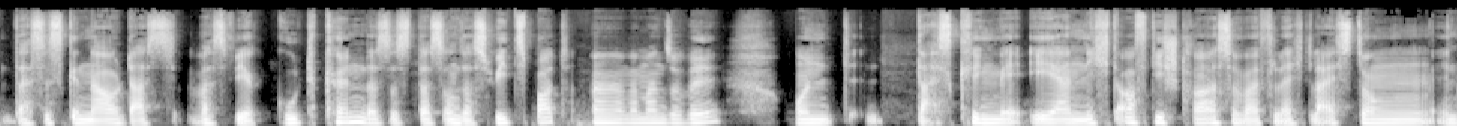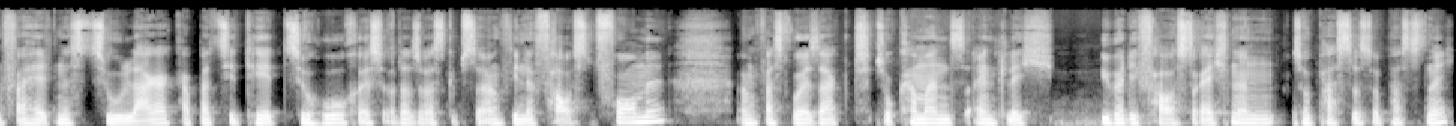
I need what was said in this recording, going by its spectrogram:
das ist genau das, was wir gut können, das ist das ist unser Sweet Spot, äh, wenn man so will. Und das kriegen wir eher nicht auf die Straße, weil vielleicht Leistung in Verhältnis zu Lagerkapazität zu hoch ist oder sowas. Gibt es da irgendwie eine Faustformel? Irgendwas, wo er sagt, so kann man es eigentlich über die Faust rechnen, so passt es, so passt es nicht?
